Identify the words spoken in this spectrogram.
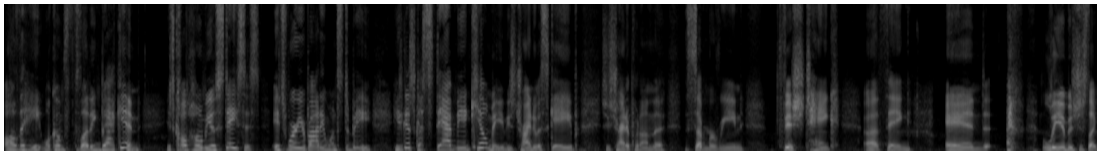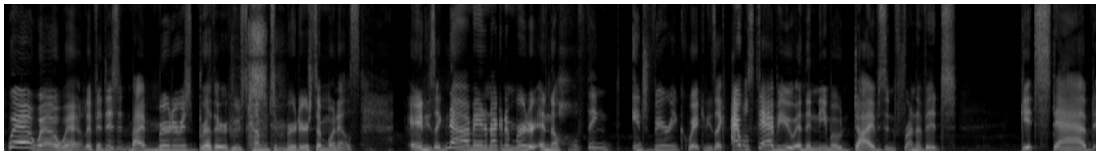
all the hate will come flooding back in. It's called homeostasis. It's where your body wants to be. He's just to stab me and kill me. And he's trying to escape. So he's trying to put on the, the submarine fish tank uh, thing. And Liam is just like, well, well, well, if it isn't my murderous brother who's come to murder someone else. And he's like, nah, man, I'm not going to murder. And the whole thing, it's very quick. And he's like, I will stab you. And then Nemo dives in front of it gets stabbed,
